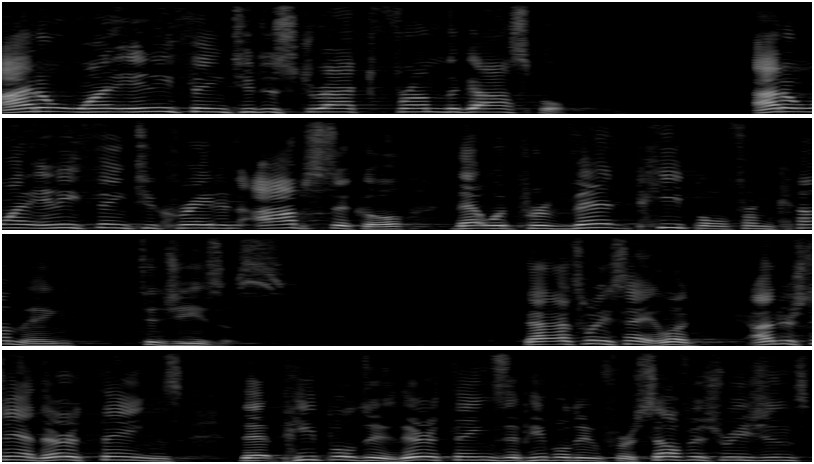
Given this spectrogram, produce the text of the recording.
I don't want anything to distract from the gospel. I don't want anything to create an obstacle that would prevent people from coming to Jesus. That's what he's saying. Look, understand there are things that people do. There are things that people do for selfish reasons,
